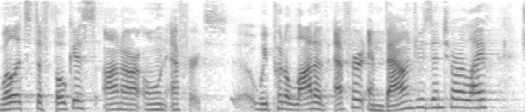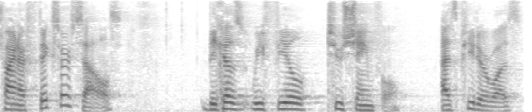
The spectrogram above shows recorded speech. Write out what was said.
Well, it's to focus on our own efforts. We put a lot of effort and boundaries into our life trying to fix ourselves because we feel too shameful, as Peter was,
